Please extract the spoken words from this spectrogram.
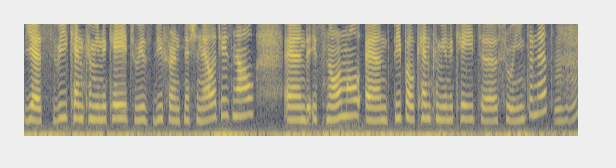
yes we can communicate with different nationalities now and it's normal and people can communicate uh, through internet mm-hmm.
